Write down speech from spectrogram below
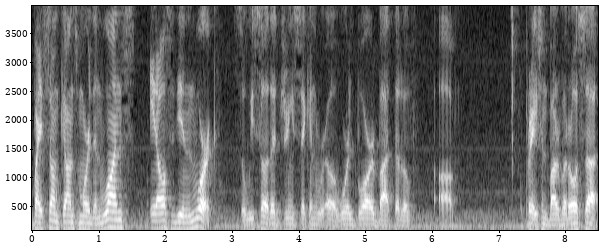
by some counts, more than once. It also didn't work. So we saw that during Second uh, World War, Battle of uh, Operation Barbarossa.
